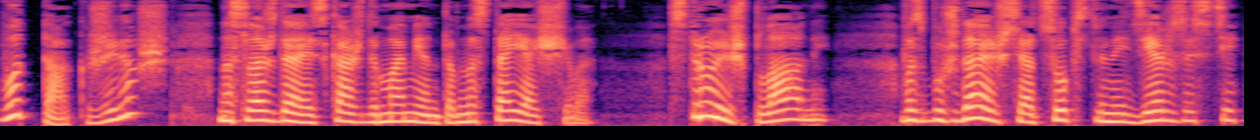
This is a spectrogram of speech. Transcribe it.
Вот так живешь, наслаждаясь каждым моментом настоящего, строишь планы, возбуждаешься от собственной дерзости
